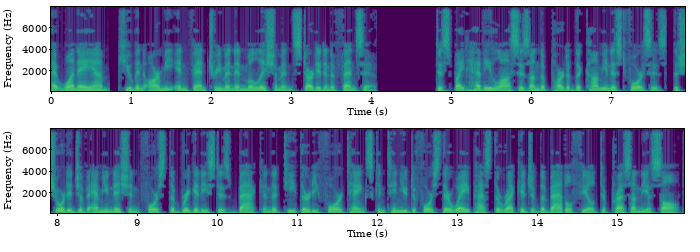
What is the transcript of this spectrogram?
At 1 a.m., Cuban Army infantrymen and militiamen started an offensive. Despite heavy losses on the part of the Communist forces, the shortage of ammunition forced the Brigadistas back and the T-34 tanks continued to force their way past the wreckage of the battlefield to press on the assault.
